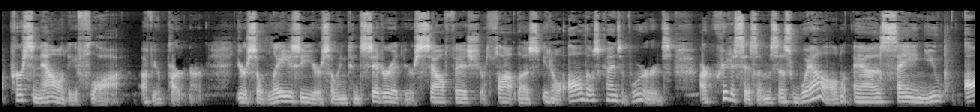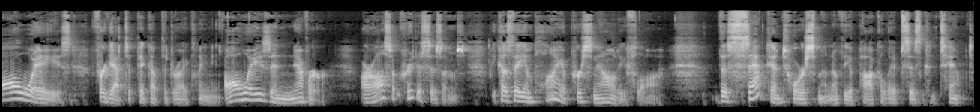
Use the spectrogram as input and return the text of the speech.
a personality flaw of your partner. You're so lazy, you're so inconsiderate, you're selfish, you're thoughtless. You know, all those kinds of words are criticisms as well as saying you always forget to pick up the dry cleaning. Always and never are also criticisms because they imply a personality flaw. The second horseman of the apocalypse is contempt.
